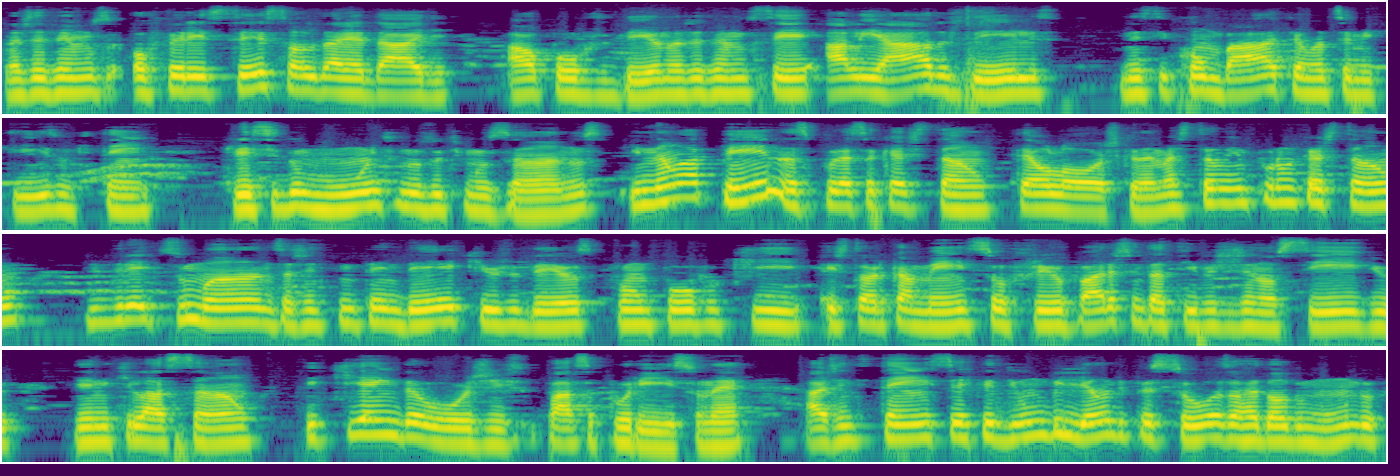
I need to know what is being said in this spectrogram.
nós devemos oferecer solidariedade ao povo judeu, nós devemos ser aliados deles nesse combate ao antissemitismo que tem crescido muito nos últimos anos, e não apenas por essa questão teológica, né? mas também por uma questão de direitos humanos, a gente entender que os judeus foram um povo que historicamente sofreu várias tentativas de genocídio, de aniquilação e que ainda hoje passa por isso, né? A gente tem cerca de um bilhão de pessoas ao redor do mundo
